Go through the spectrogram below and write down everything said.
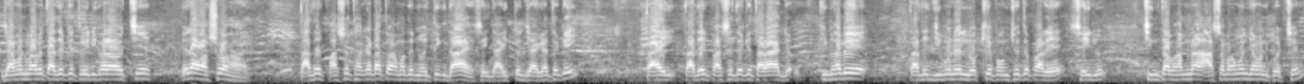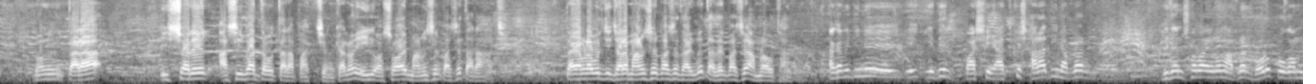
যেমনভাবে তাদেরকে তৈরি করা হচ্ছে, এরা অসহায়। তাদের পাশে থাকাটা তো আমাদের নৈতিক দায়, সেই দায়িত্বের জায়গা থেকেই। তাই তাদের পাশে থেকে তারা কীভাবে তাদের জীবনের লক্ষ্যে পৌঁছতে পারে সেই চিন্তাভাবনা আশাভাবন যেমন করছেন এবং তারা ঈশ্বরের আশীর্বাদটাও তারা পাচ্ছেন কেন এই অসহায় মানুষের পাশে তারা আছে। তাই আমরা বলছি যারা মানুষের পাশে থাকবে তাদের পাশে আমরাও থাকব। আগামী দিনে এই- এই এদের পাশে আজকে সারাদিন আপনার বিধানসভা এবং আপনার বড় প্রোগ্রাম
